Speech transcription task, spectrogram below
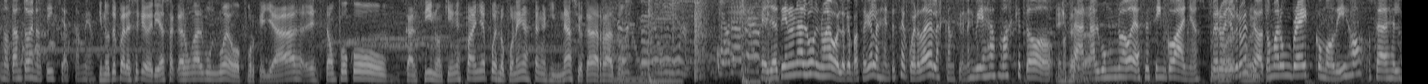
no tanto de noticias también. ¿Y no te parece que debería sacar un álbum nuevo? Porque ya está un poco cansino. Aquí en España, pues lo ponen hasta en el gimnasio a cada rato. Ella tiene un álbum nuevo, lo que pasa es que la gente se acuerda de las canciones viejas más que todo. o sea, un álbum nuevo de hace cinco años. Pero yo creo que se va a tomar un break, como dijo. O sea, desde el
